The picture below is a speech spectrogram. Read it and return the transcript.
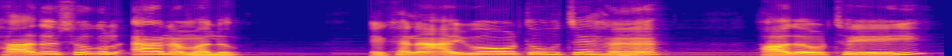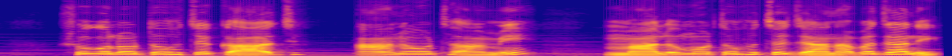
হাদা সকল আনা মালুম। এখানে আইয়া অর্থ হচ্ছে হ্যাঁ হাদা অর্থ এই সকল অর্থ হচ্ছে কাজ, আনা অর্থ আমি, মালুম অর্থ হচ্ছে জানা বা জানি।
